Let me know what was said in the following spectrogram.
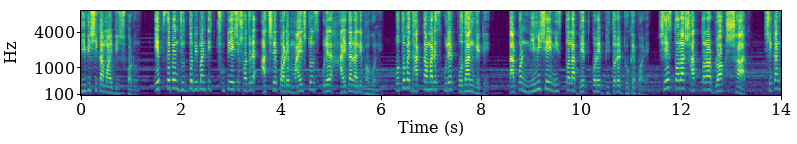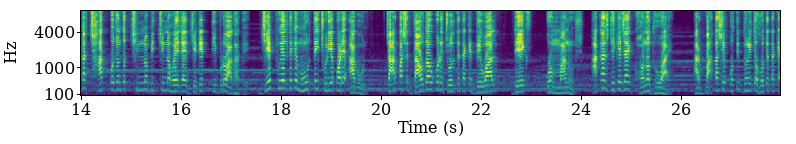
বিভীষিকাময় বিস্ফোরণ। এফ সেভেন যুদ্ধ বিমানটি ছুটে এসে সজরে আছড়ে পড়ে মাইলস্টোন স্কুলের হায়দার আলী ভবনে। প্রথমে ধাক্কা মারে স্কুলের প্রধান গেটে। তারপর নিমিষেই নিচতলা ভেদ করে ভিতরে ঢুকে পড়ে। শেষ তলা সাততলার ব্লক সাত। সেখানকার ছাদ পর্যন্ত ছিন্ন বিচ্ছিন্ন হয়ে যায় জেটের তীব্র আঘাতে। জেট ফুয়েল থেকে মুহূর্তেই ছড়িয়ে পড়ে আগুন। চারপাশে দাউ দাউ করে জ্বলতে থাকে দেওয়াল, ডেস্ক ও মানুষ। আকাশ ঢেকে যায় ঘন ধোঁয়ায়। আর বাতাসে প্রতিধ্বনিত হতে থাকে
